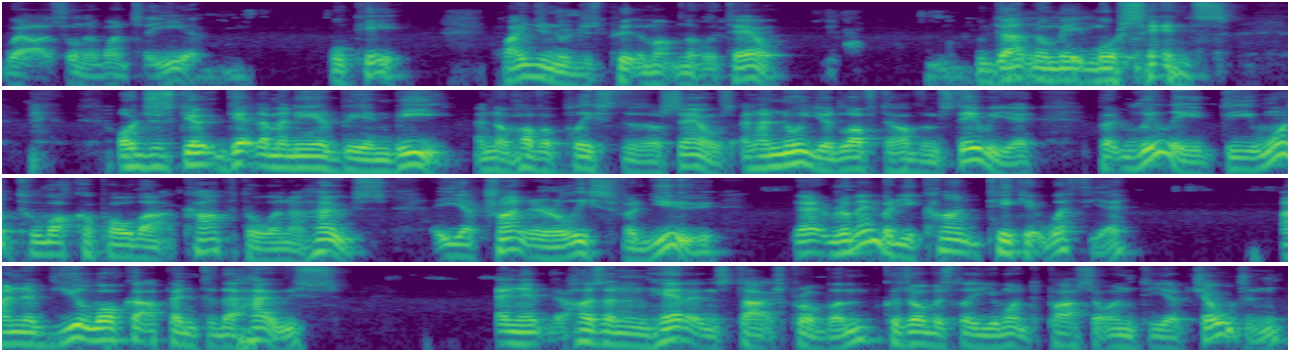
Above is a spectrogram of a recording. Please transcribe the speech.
well, it's only once a year. Okay. Why do you not just put them up in the hotel? Would that not make more sense? or just get, get them an Airbnb and they'll have a place to themselves. And I know you'd love to have them stay with you, but really, do you want to lock up all that capital in a house you're trying to release for you? Remember, you can't take it with you. And if you lock it up into the house and it has an inheritance tax problem, because obviously you want to pass it on to your children,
